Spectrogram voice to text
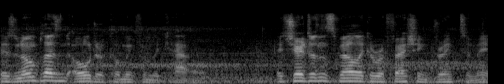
There's an unpleasant odor coming from the kettle. It sure doesn't smell like a refreshing drink to me.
